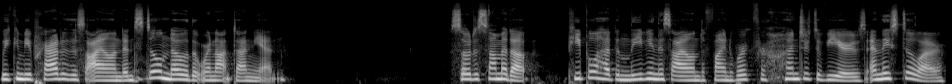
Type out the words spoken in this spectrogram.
We can be proud of this island and still know that we're not done yet. So, to sum it up, people have been leaving this island to find work for hundreds of years, and they still are.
